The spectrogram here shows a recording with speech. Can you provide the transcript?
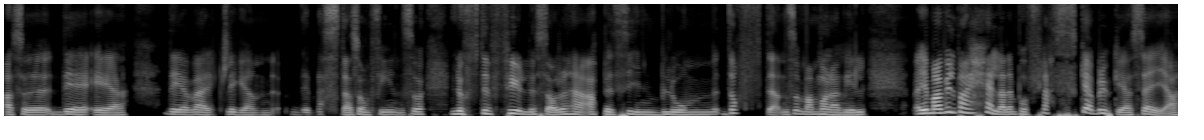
alltså det är, det är verkligen det bästa som finns. Och luften fylls av den här apelsinblomdoften som man bara Mm. vill... Man vill bara hälla den på flaska brukar jag säga.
